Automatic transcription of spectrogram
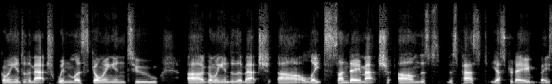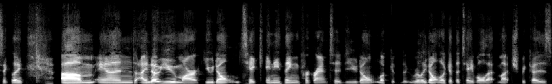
going into the match, winless going into uh, going into the match uh, late Sunday match um, this this past yesterday, basically. Um, and I know you, Mark. You don't take anything for granted. You don't look at really don't look at the table that much because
